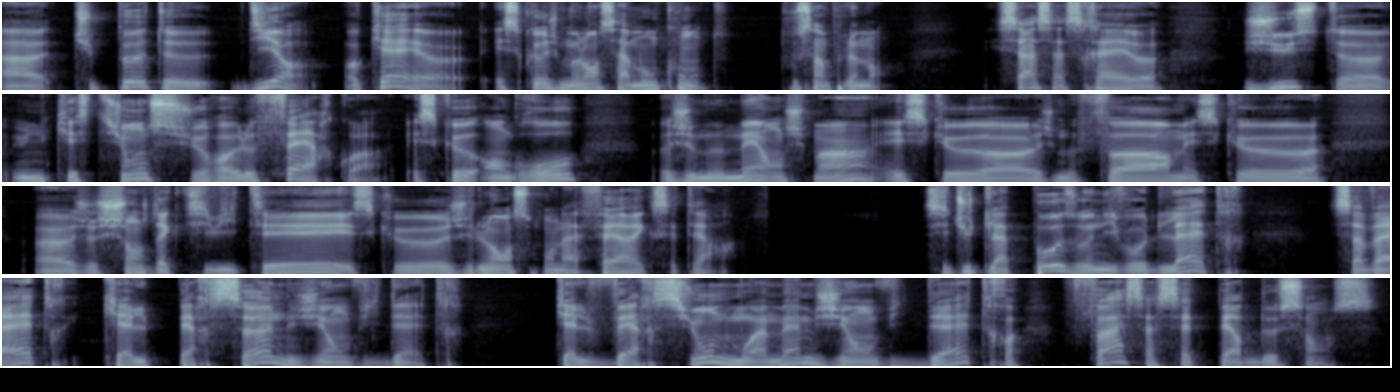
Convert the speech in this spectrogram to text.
euh, tu peux te dire, OK, euh, est-ce que je me lance à mon compte? Tout simplement. ça, ça serait euh, juste une question sur le faire. quoi. Est-ce que, en gros, je me mets en chemin? Est-ce que je me forme? Est-ce que je change d'activité? Est-ce que je lance mon affaire, etc. Si tu te la poses au niveau de l'être, ça va être quelle personne j'ai envie d'être, quelle version de moi-même j'ai envie d'être face à cette perte de sens?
